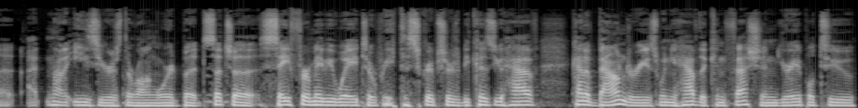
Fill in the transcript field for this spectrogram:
uh, not easier is the wrong word, but such a safer maybe way to read the scriptures because you have kind of boundaries. When you have the confession, you're able to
